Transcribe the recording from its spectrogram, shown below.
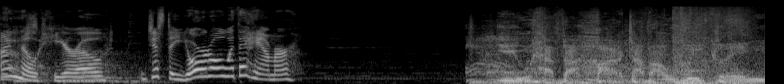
I'm no hero. Just a yordle with a hammer. You have the heart of a weakling.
